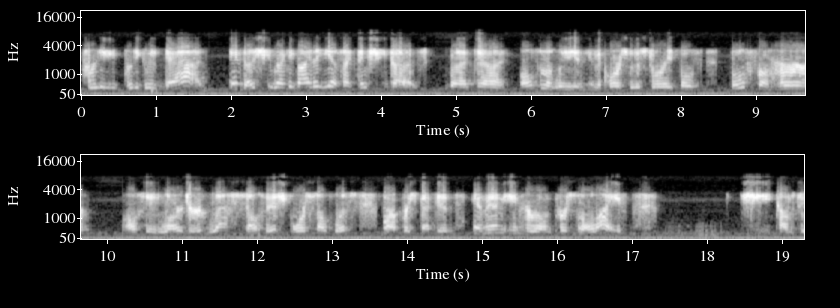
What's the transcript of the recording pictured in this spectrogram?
pretty pretty good dad. And does she recognize it? Yes, I think she does. But uh, ultimately, in, in the course of the story, both both from her, I'll say, larger, less selfish, more selfless uh, perspective, and then in her own personal life, she comes to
